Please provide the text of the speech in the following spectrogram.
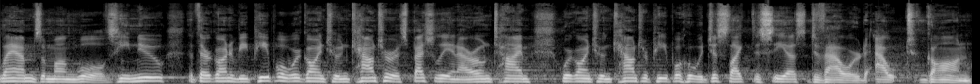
lambs among wolves. He knew that there are going to be people we're going to encounter, especially in our own time. We're going to encounter people who would just like to see us devoured, out, gone,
